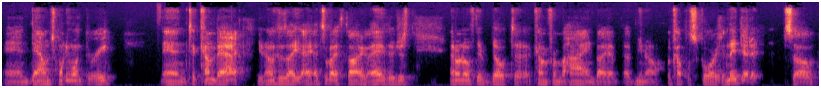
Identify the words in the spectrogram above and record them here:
and down 21-3. And to come back, you know, because I, I, that's what I thought. I go, hey, they're just I don't know if they're built to come from behind by a, a you know a couple scores, and they did it. So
